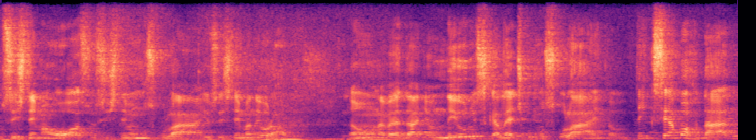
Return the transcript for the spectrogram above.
o sistema ósseo, o sistema muscular e o sistema neural. Então, na verdade, é um neuroesquelético muscular. Então, tem que ser abordado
